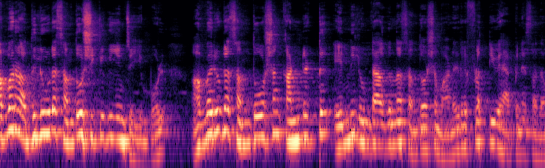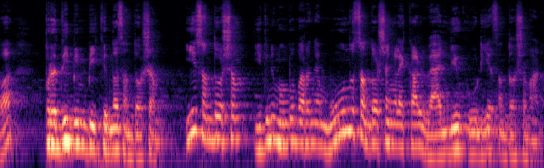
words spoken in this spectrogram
അവർ അതിലൂടെ സന്തോഷിക്കുകയും ചെയ്യുമ്പോൾ അവരുടെ സന്തോഷം കണ്ടിട്ട് എന്നിലുണ്ടാകുന്ന സന്തോഷമാണ് റിഫ്ലക്റ്റീവ് ഹാപ്പിനെസ് അഥവാ പ്രതിബിംബിക്കുന്ന സന്തോഷം. ഈ സന്തോഷം ഇതിനു മുമ്പ് പറഞ്ഞ മൂന്ന് സന്തോഷങ്ങളെക്കാൾ വാല്യൂ കൂടിയ സന്തോഷമാണ്.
